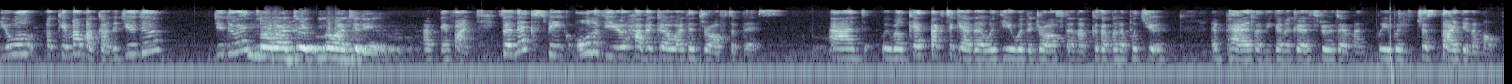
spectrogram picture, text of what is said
you will. Okay, Mamaka, did you do? Did you do it? No, I did. No, I didn't. Okay, fine. So next week, all of you have a go at a draft of this, and we will get back together with you with the draft, and because I'm going to put you in, in pairs, and you're going to go through them, and we will just tidy them up.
